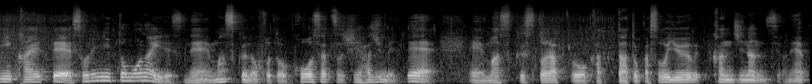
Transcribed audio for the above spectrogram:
に変えてそれに伴いですねマスクのことを考察し始めて、えー、マスクストラップを買ったとかそういう感じなんですよね。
